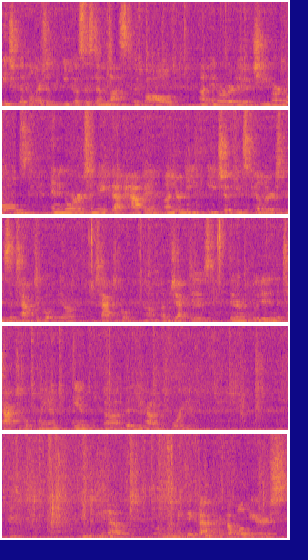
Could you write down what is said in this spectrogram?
Each of the pillars of the ecosystem must evolve um, in order to achieve our goals. And in order to make that happen, underneath each of these pillars is a tactical, are tactical um, objectives that are included in the tactical plan in, uh, that you have before you. You know, when we think back a couple of years,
